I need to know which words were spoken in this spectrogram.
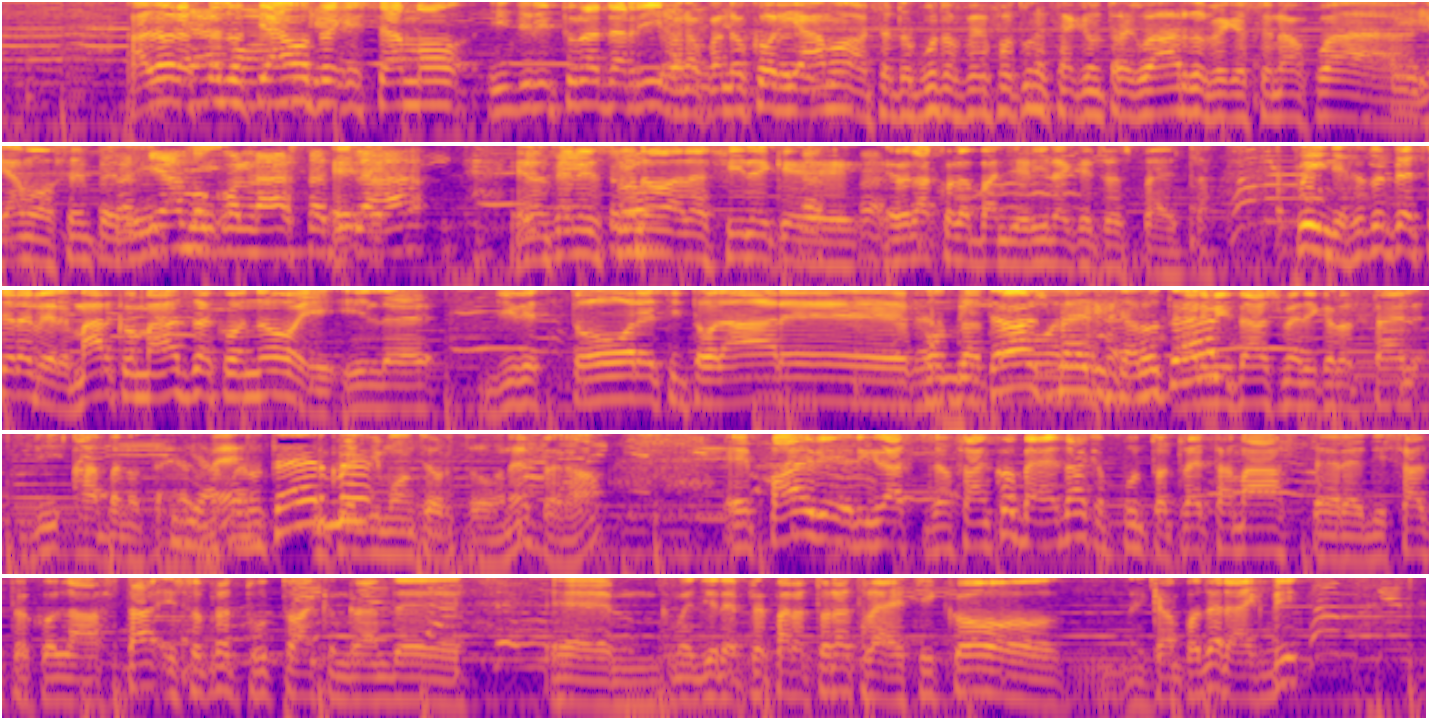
Allora siamo salutiamo anche- perché siamo addirittura d'arrivo, no? Quando corriamo a un certo punto per fortuna c'è anche un traguardo perché sennò qua andiamo sempre Saltiamo dritti. con l'asta di E- là, e, non c'è nessuno alla fine che è là con la bandierina che ci aspetta. Quindi è stato un piacere avere Marco Maggia con noi, il direttore titolare fondatore Medical Hotel. Medical Hotel di Abano Terme, Di Abano Terme. di Monte Ortone però. E poi vi ringrazio Gianfranco Beda, che è appunto atleta master di salto con l'asta e soprattutto anche un grande come dire, preparatore atletico nel campo del rugby.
